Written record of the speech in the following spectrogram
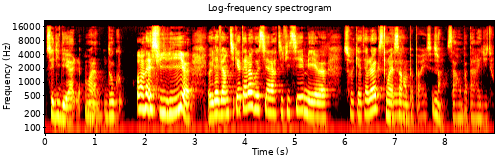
c'est l'idéal. Voilà. Mm. Donc, on a suivi. Euh, il avait un petit catalogue aussi à l'artificier, mais euh, sur le catalogue, Ouais, ça rend pas pareil, c'est sûr. Non, ça rend pas pareil du tout.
